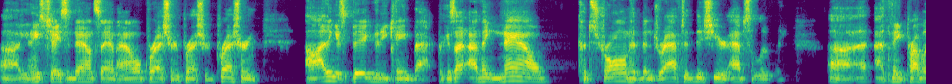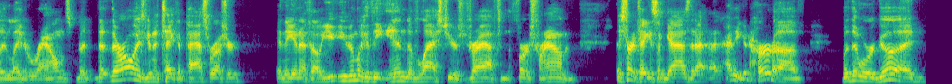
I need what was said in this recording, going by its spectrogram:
Uh, you know, he's chasing down Sam Howell, pressuring, pressuring, pressuring. Uh, I think it's big that he came back because I, I think now could Strachan have been drafted this year? Absolutely. Uh, I, I, think probably later rounds, but th- they're always going to take a pass rusher in the NFL. You, you can look at the end of last year's draft in the first round, and they started taking some guys that I, I hadn't even heard of, but that were good,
